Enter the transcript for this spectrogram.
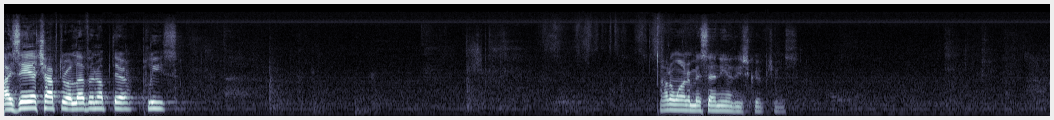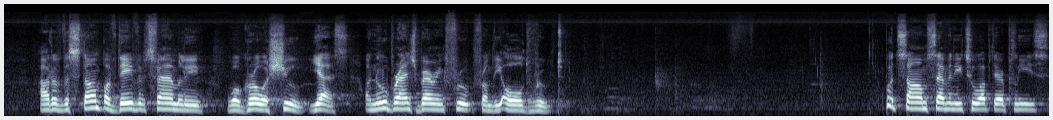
Isaiah chapter 11 up there, please? I don't want to miss any of these scriptures. Out of the stump of David's family will grow a shoot, yes, a new branch bearing fruit from the old root. Put Psalm 72 up there, please.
